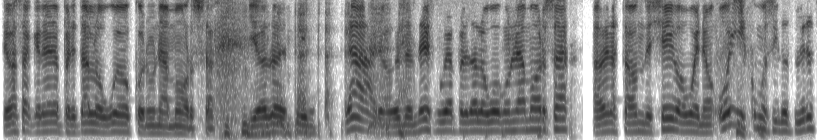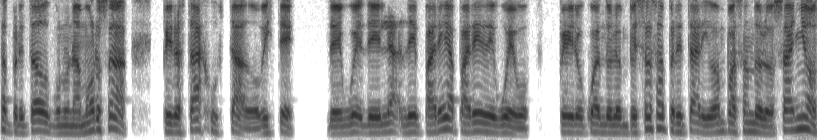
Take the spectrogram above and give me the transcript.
te vas a querer apretar los huevos con una morsa. Y vas a decir, claro, ¿entendés? Voy a apretar los huevos con una morsa, a ver hasta dónde llego. Bueno, hoy es como si lo tuvieras apretado con una morsa, pero está ajustado, ¿viste? De, de, de pared a pared de huevo pero cuando lo empezás a apretar y van pasando los años,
